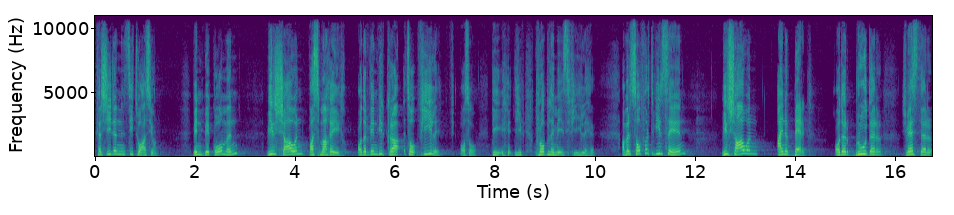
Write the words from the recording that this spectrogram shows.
verschiedene Situationen. Wenn wir bekommen, wir schauen, was mache ich. Oder wenn wir, so viele, also die, die Probleme ist viele. Aber sofort wir sehen, wir schauen einen Berg oder Bruder, Schwester,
